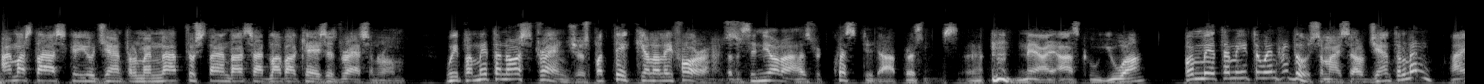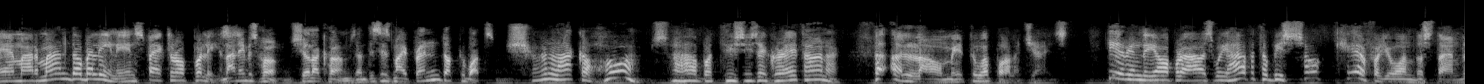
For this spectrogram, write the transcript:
I must ask you, gentlemen, not to stand outside La Valchese's dressing room. We permit no strangers, particularly foreigners. But the Signora has requested our presence. Uh, may I ask who you are? Permit me to introduce myself, gentlemen. I am Armando Bellini, Inspector of Police. My name is Holmes, Sherlock Holmes, and this is my friend, Dr. Watson. Sherlock Holmes. Ah, but this is a great honor. Uh, allow me to apologize. Here in the Opera House, we have to be so careful, you understand,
